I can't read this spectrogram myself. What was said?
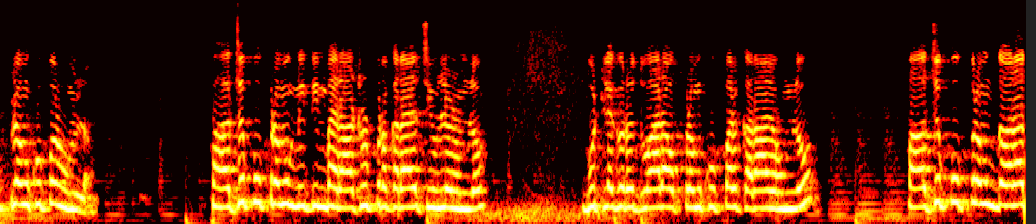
ઉપપ્રમુખ ઉપર હુમલો. ભાજપ ઉપપ્રમુખ નીતિનભાઈ રાઠોડ પર કરાયો જીવલેણ હુમલો. બુટલેગરો દ્વારા ઉપપ્રમુખ ઉપર કરાયો હુમલો. ભાજપ ઉપપ્રમુખ દ્વારા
